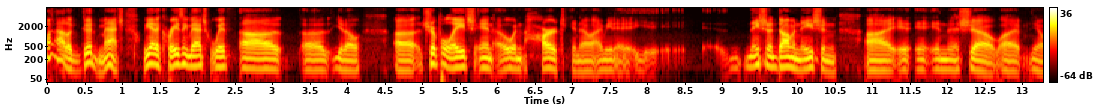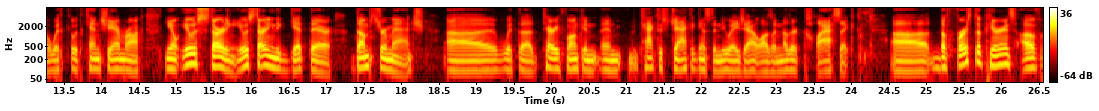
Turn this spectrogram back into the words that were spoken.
put out a good match. We had a crazy match with uh, uh, you know uh, Triple H and Owen Hart. You know, I mean. It, Nation of Domination uh, in, in this show, uh, you know, with with Ken Shamrock. You know, it was starting. It was starting to get there. Dumpster match uh, with uh, Terry Funk and, and Cactus Jack against the New Age Outlaws, another classic. Uh, the first appearance of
